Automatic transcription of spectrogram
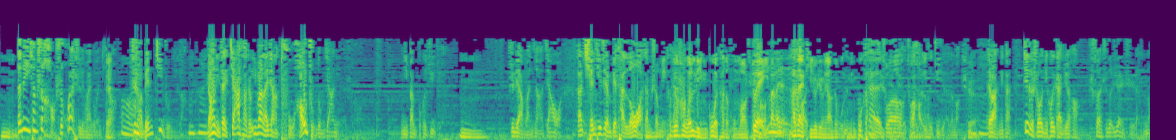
嗯，但那印象是好是坏是另外一个问题啊。至少别人记住你了。嗯哼，然后你再加他的时候，一般来讲，土豪主动加你你一般不会拒绝，嗯，是这样吧？你想要加我，但是前提这人别太 low 啊，咱们声明一下啊。特别是我领过他的红包之后，对一般来讲他再提出这种要求，我肯定不不太好意思说拒绝多好意思拒绝的嘛，是嗯对吧？你看这个时候你会感觉哈、算是个认识人了。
